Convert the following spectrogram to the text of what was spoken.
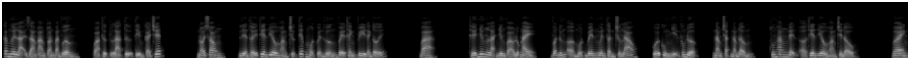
các ngươi lại dám ám toán bản vương, quả thực là tự tìm cái chết. Nói xong, liền thấy thiên yêu hoàng trực tiếp một quyền hướng về thanh vi đánh tới. Ba. Thế nhưng lại nhưng vào lúc này, vẫn đứng ở một bên nguyên thần trưởng lão, cuối cùng nhịn không được, nắm chặt nắm đấm, hung hăng nện ở thiên yêu hoàng trên đầu. Vê anh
